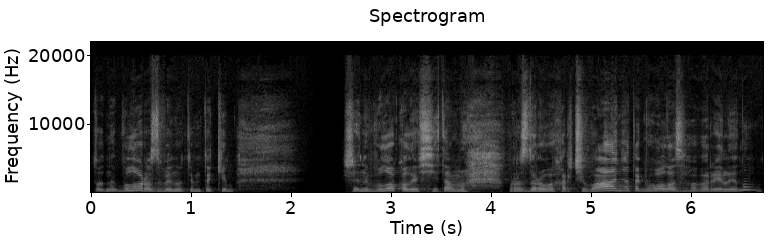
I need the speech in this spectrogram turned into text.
то не було розвинутим таким. Ще не було, коли всі там про здорове харчування так голос говорили. Ну,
